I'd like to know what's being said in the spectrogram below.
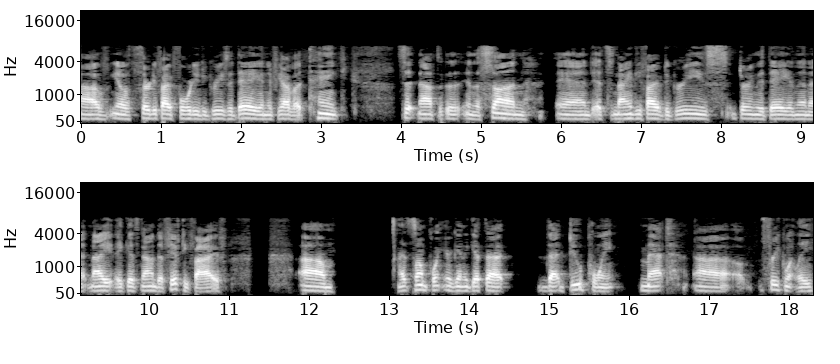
of you know 35 40 degrees a day. And if you have a tank sitting out in the sun and it's 95 degrees during the day and then at night it gets down to 55 um, at some point you're going to get that that dew point met uh, frequently.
